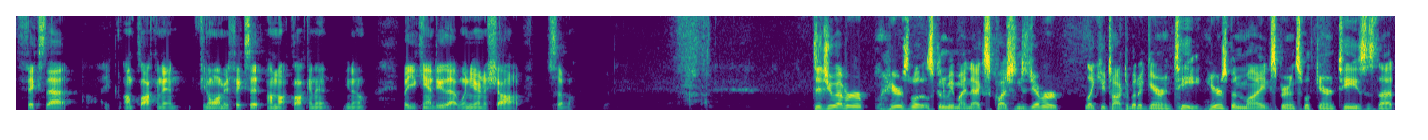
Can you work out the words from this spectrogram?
fix that? I- I'm clocking in. If you don't want me to fix it, I'm not clocking in. You know, but you can't do that when you're in a shop. So Did you ever? Here's what was going to be my next question. Did you ever, like you talked about a guarantee? Here's been my experience with guarantees is that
